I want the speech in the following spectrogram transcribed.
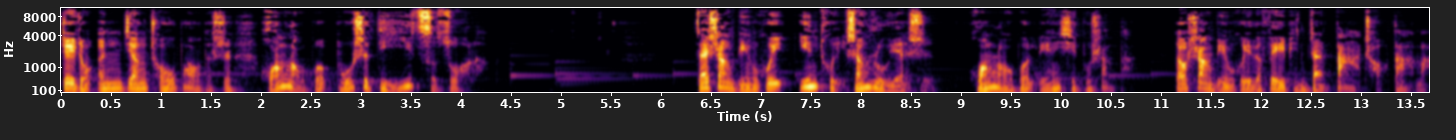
这种恩将仇报的事，黄老伯不是第一次做了。在尚炳辉因腿伤入院时，黄老伯联系不上他，到尚炳辉的废品站大吵大骂。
